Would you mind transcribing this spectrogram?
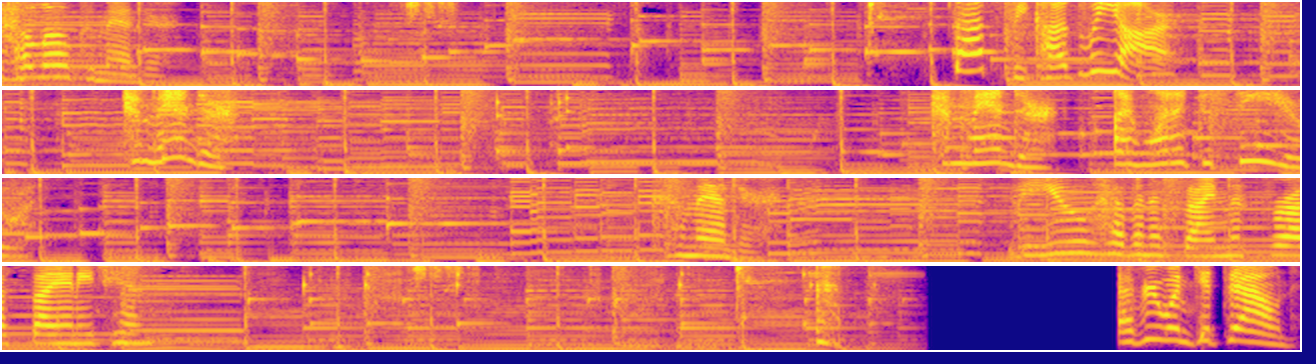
Hello, Commander. That's because we are. Commander! Commander, I wanted to see you. Commander, do you have an assignment for us by any chance? Everyone get down!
